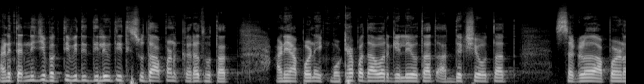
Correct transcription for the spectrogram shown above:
आणि त्यांनी जी भक्तिविधी दिली होती तीसुद्धा आपण करत होतात. आणि आपण एक मोठ्या पदावर गेले होतात अध्यक्ष होतात. सगळं आपण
